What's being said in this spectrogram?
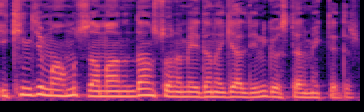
2. Mahmut zamanından sonra meydana geldiğini göstermektedir.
